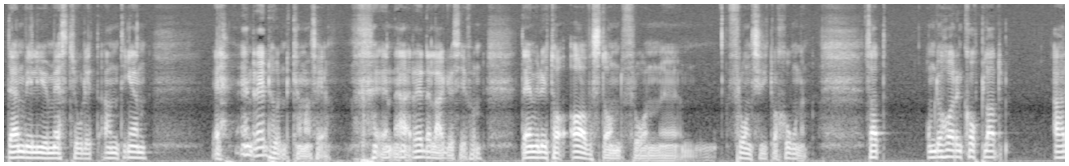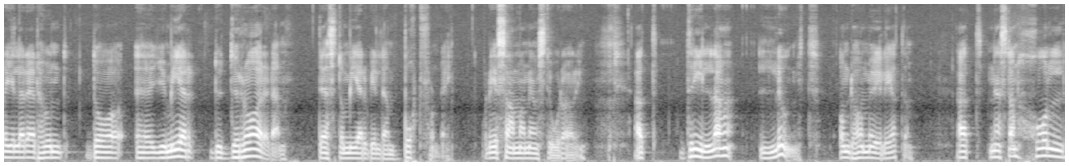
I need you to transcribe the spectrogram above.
Den vill ju mest troligt antingen... Eh, en rädd hund kan man säga. en rädd eller aggressiv hund. Den vill ju ta avstånd från, eh, från situationen. Så att om du har en kopplad arg eller rädd hund då eh, ju mer du drar i den, desto mer vill den bort från dig. Och det är samma med en stor öring. Att drilla lugnt om du har möjligheten. Att nästan håll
